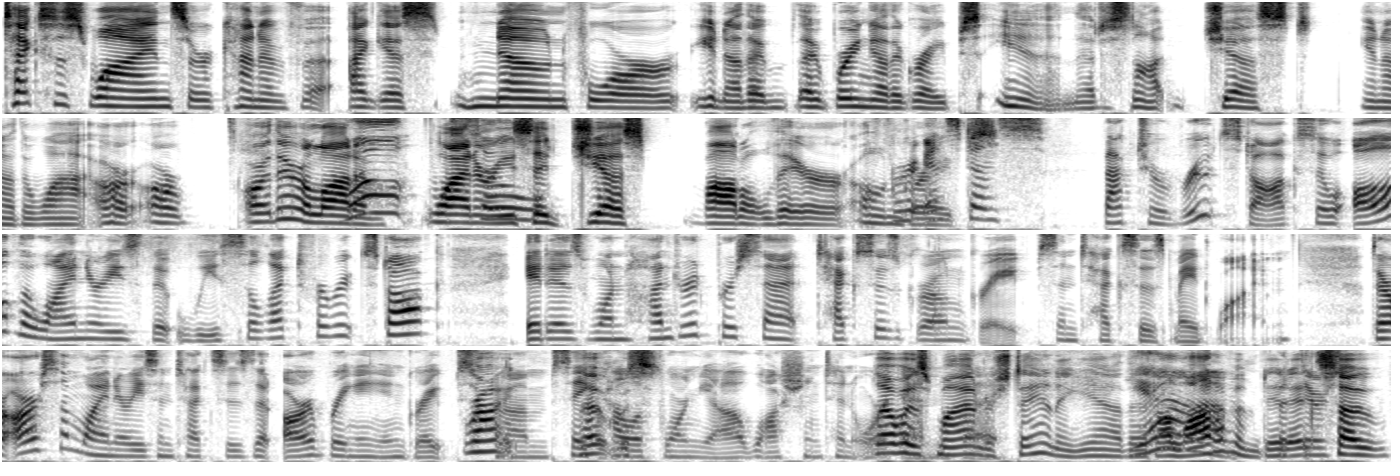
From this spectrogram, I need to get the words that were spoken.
Texas wines are kind of, uh, I guess, known for you know they they bring other grapes in. That it's not just you know the wine. Or or are there a lot Well, of wineries so- that just bottle their own For grapes? instance, back to rootstock. So all of the wineries that we select for rootstock, it is 100% Texas grown grapes and Texas made wine. There are some wineries in Texas that are bringing in grapes Right. from say That was- California, Washington, Oregon. that was my but- understanding. Yeah, that a lot of them did but it. So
